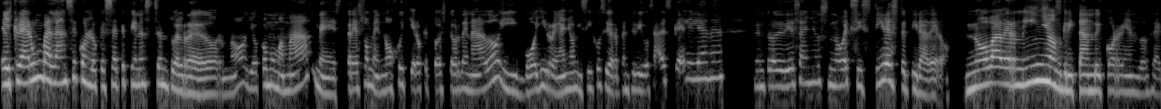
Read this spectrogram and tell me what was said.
el, crear un balance con lo que sea que tienes en tu alrededor, ¿no? Yo como mamá me estreso, me enojo y quiero que todo esté ordenado y voy y regaño a mis hijos y de repente digo, ¿sabes qué, Liliana? Dentro de 10 años no va a existir este tiradero no va a haber niños gritando y corriendo, o sea,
